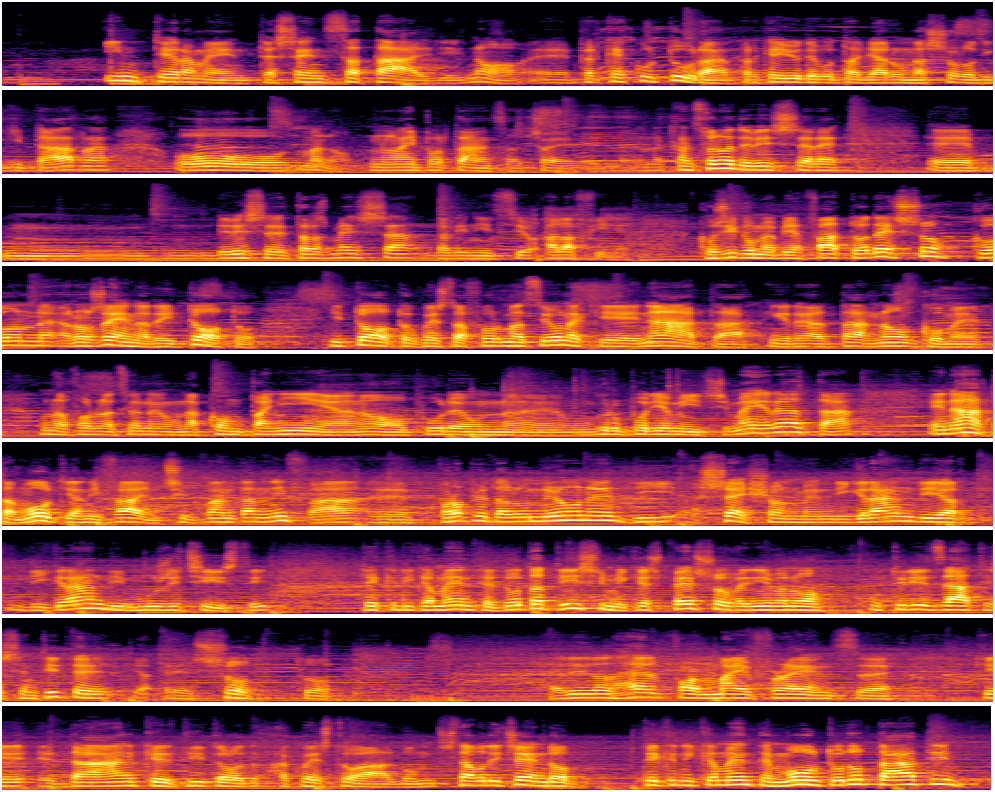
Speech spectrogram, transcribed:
interamente, senza tagli, no, eh, perché è cultura, perché io devo tagliare una solo di chitarra o... ma no, non ha importanza, cioè la canzone deve essere, eh, deve essere trasmessa dall'inizio alla fine così come abbiamo fatto adesso con Rosena dei Toto. I Toto, questa formazione che è nata in realtà non come una formazione, una compagnia no? oppure un, eh, un, gruppo di amici, ma in realtà è nata molti anni fa, 50 anni fa, eh, proprio dall'unione di sessionmen, di grandi, di grandi musicisti tecnicamente dotatissimi che spesso venivano utilizzati, sentite eh, sotto, A Little Help for My Friends, eh, che dà anche il titolo a questo album. Stavo dicendo tecnicamente molto dotati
